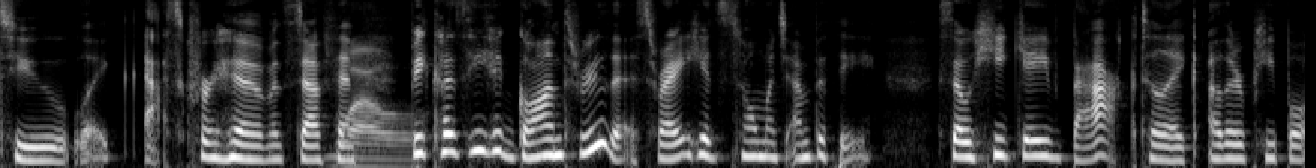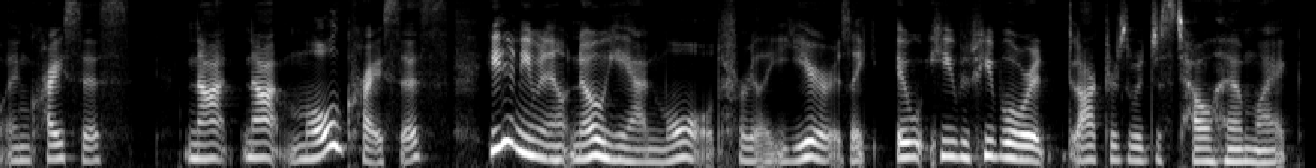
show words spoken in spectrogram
to like ask for him and stuff and wow. because he had gone through this right? He had so much empathy. So he gave back to like other people in crisis not not mold crisis. He didn't even know he had mold for like years. Like it, he people were doctors would just tell him like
